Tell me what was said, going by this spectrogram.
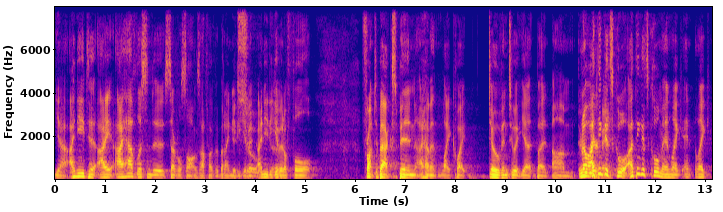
Yeah, I need to. I I have listened to several songs off of it, but I need It's to give so it. I need to give good. it a full front to back spin. I haven't like quite dove into it yet, but um, They're no, I weird think band. it's cool. I think it's cool, man. Like and like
